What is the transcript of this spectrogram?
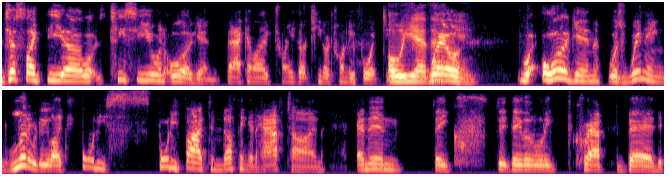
just like the uh, what was TCU and Oregon back in like 2013 or 2014. Oh yeah, that Well, game. where Oregon was winning literally like 40, 45 to nothing at halftime, and then they they, they literally crapped the bed,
